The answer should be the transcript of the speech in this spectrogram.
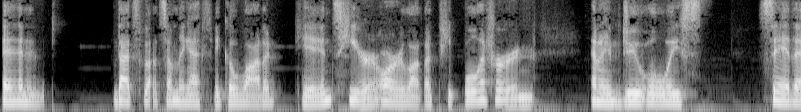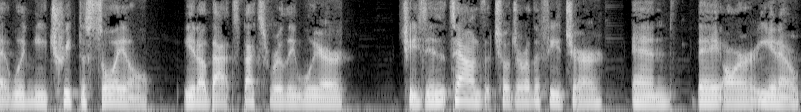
And that's not something I think a lot of kids hear or a lot of people have heard. And I do always say that when you treat the soil, you know, that's that's really where cheesy it sounds that children are the future and they are, you know,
